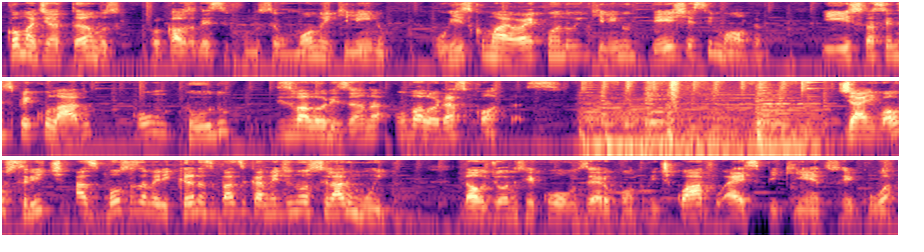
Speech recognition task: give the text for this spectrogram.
Como adiantamos, por causa desse fundo ser um monoinquilino, o risco maior é quando o inquilino deixa esse imóvel. E isso está sendo especulado, contudo, desvalorizando o valor das cotas. Já em Wall Street, as bolsas americanas basicamente não oscilaram muito. Dow Jones recuou 0,24, a S&P 500 recua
